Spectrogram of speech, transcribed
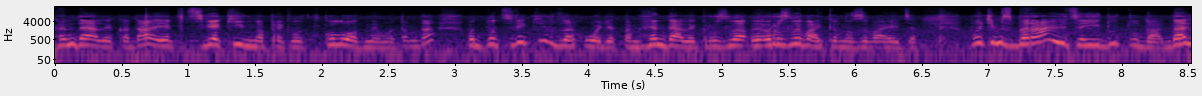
генделика, да, як в цвяків, наприклад, в колодному, там, да, от до цвяків заходять, там генделик, розли- розливайка називається. Потім збираються і йдуть туди. Далі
